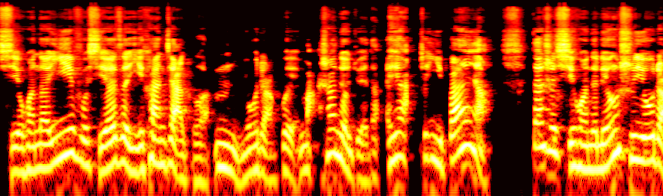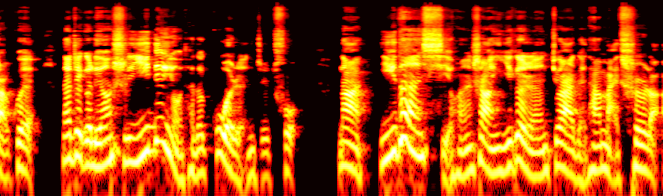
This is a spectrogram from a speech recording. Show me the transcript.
喜欢的衣服鞋子，一看价格，嗯，有点贵，马上就觉得，哎呀，这一般呀。但是喜欢的零食有点贵，那这个零食一定有它的过人之处。那一旦喜欢上一个人，就爱给他买吃的，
